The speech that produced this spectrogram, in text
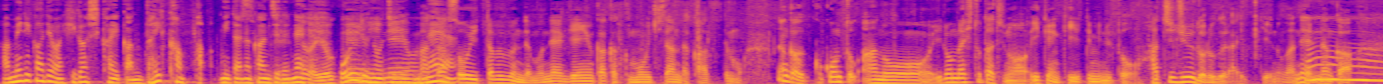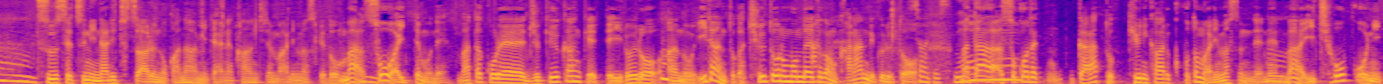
アメリカでは東海岸大寒波みたいな感じでね、ねオイルの需要ね。またそういった部分でもね、原油価格もう一段高あっても、なんかここんと、あの、いろんな人たちの意見聞いてみると、80ドルぐらいっていうのがね、なんか、通説になりつつあるのかなみたいな感じでもありますけど、まあ、そうは言ってもね、またこれ、需給関係っていろいろ、あの、イランとか中東の問題とかも絡んでくると、またそこでガラッと急に変わることもありますんでね、まあ、一方向に、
